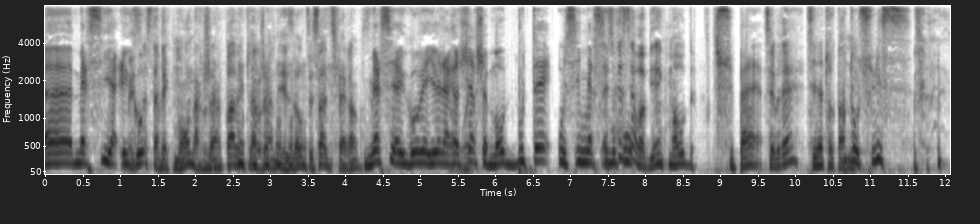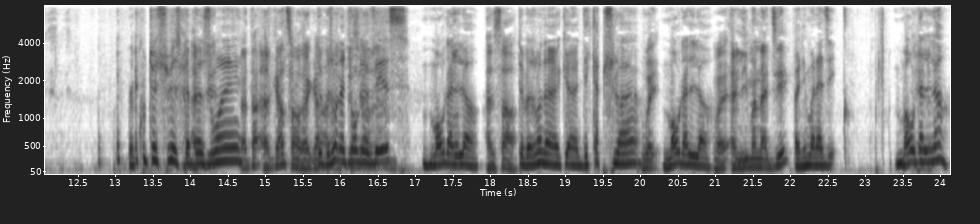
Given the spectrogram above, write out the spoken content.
Euh, merci à Mais Hugo. ça, c'est avec mon argent, pas avec l'argent des autres. C'est ça la différence. Merci à Hugo Veilleux, la recherche. Maude Boutet aussi, merci Est-ce que beaucoup. ça va bien que Maude? Super. C'est vrai? C'est notre Tant couteau mieux. suisse. le couteau suisse, t'as besoin, Attends, regarde son regard. t'as besoin d'un tournevis, Maude Allah. Elle sort. T'as besoin d'un décapsuleur, Oui. Maude Allah. Ouais, un limonadier? Un limonadier, là. Allah.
